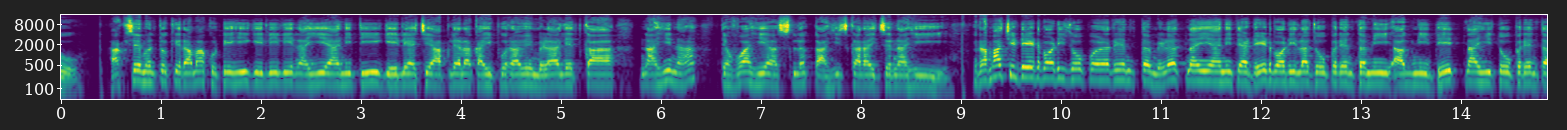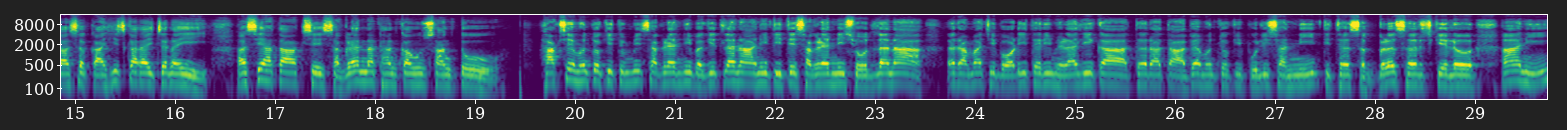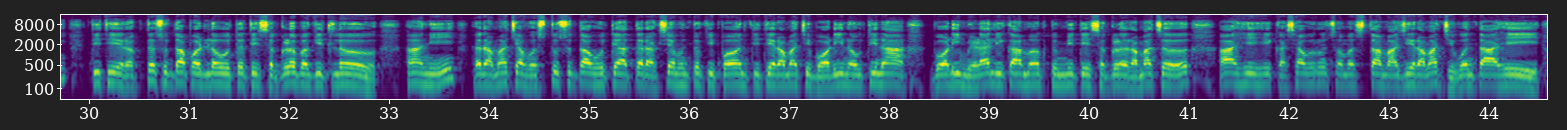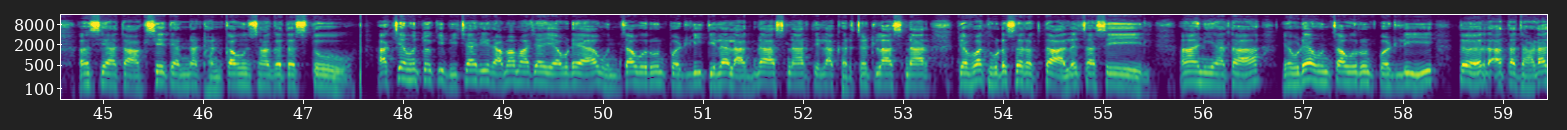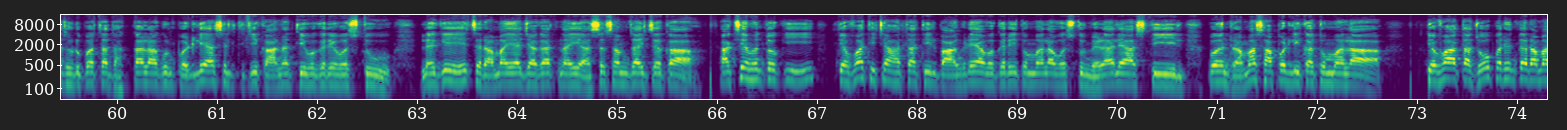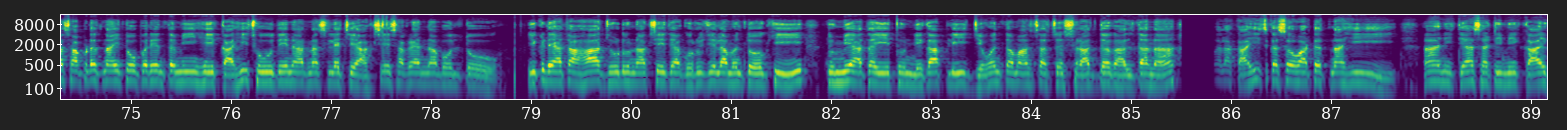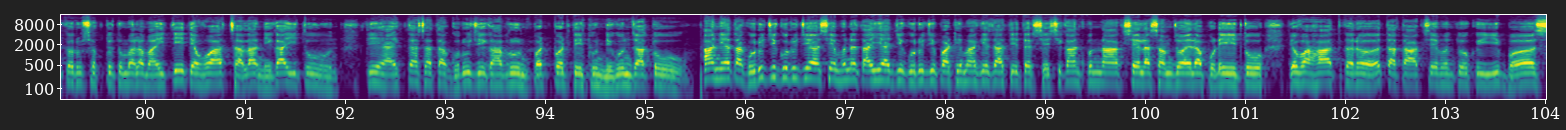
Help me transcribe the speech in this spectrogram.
अक्षय म्हणतो की रमा कुठेही गेलेली नाही आणि ती गेल्याचे आपल्याला काही पुरावे मिळालेत का? नाही ना तेव्हा हे असलं काहीच करायचं नाही. रमाची डेड बॉडी जोपर्यंत मिळत नाही आणि त्या डेड बॉडीला जोपर्यंत मी अग्नी देत नाही तोपर्यंत असं काहीच करायचं नाही असे आता अक्षय सगळ्यांना ठणकावून सांगतो. अक्षय म्हणतो की तुम्ही सगळ्यांनी बघितलं ना आणि तिथे सगळ्यांनी शोधलं ना रामाची बॉडी तरी मिळाली का? तर आता आब्या म्हणतो की पोलिसांनी तिथं सगळं सर्च केलं आणि तिथे रक्तसुद्धा पडलं होतं ते सगळं बघितलं आणि रामाच्या वस्तूसुद्धा होत्या. तर अक्षय म्हणतो की पण तिथे रामाची बॉडी नव्हती ना बॉडी मिळाली का मग? तुम्ही ते सगळं रामाचं आहे हे कशावरून समजता? माझी रमा जिवंत आहे. असे आता अक्षय त्यांना ठणकावून सांगत असतो. अक्षय म्हणतो की बिचारी रामा माझ्या एवढ्या उंचावरून पडली तिला लागणं असणार तिला खरचटलं असणार तेव्हा थोडंसं रक्त आलंच असेल. आणि आता एवढ्या उंचावरून पडली तर आता झाडाझुडपाचा धक्का लागून पडली असेल तिची कानातली वगैरे वस्तू. लगेच रामा या जगात नाही असं समजायचं का? अक्षय म्हणतो की तेव्हा तिच्या हातातील बांगड्या वगैरे तुम्हाला वस्तू मिळाल्या असतील पण रमा सापडली का तुम्हाला? तेव्हा आता जोपर्यंत रमा सापडत नाही तोपर्यंत मी हे काहीच होऊ देणार नसल्याचे अक्षय सगळ्यांना बोलतो. इकडे आता हात जोडून अक्षय त्या गुरुजीला म्हणतो की तुम्ही आता येथून निघा प्लीज जिवंत माणसाचं श्राद्ध घालताना मला काहीच कसं वाटत नाही. आणि त्यासाठी मी काय करू शकतो तुम्हाला माहिती आहे? तेव्हा चला निघा इथून. ते ऐकताच आता गुरुजी घाबरून पटपट तेथून निघून जातो. आणि आता गुरुजी गुरुजी असे म्हणत आई आजी गुरुजी पाठीमागे जाते तर शशिकांत पुन्हा अक्षयला समजवायला पुढे येतो. तेव्हा हात करत आता अक्षय म्हणतो की बस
